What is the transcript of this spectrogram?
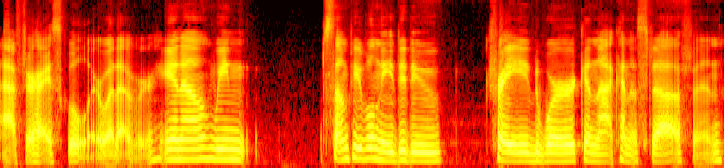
after high school or whatever. You know, we some people need to do trade work and that kind of stuff and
